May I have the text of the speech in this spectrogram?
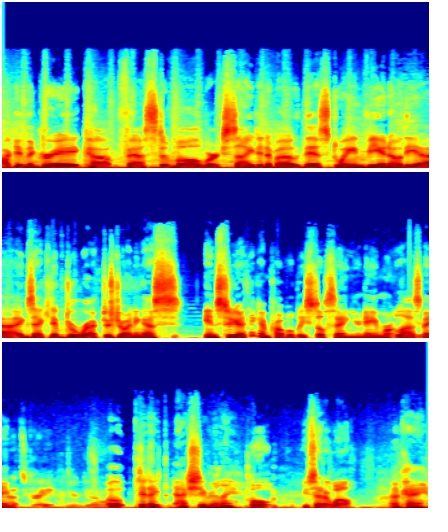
Talking the Grey Cup Festival. We're excited about this. Dwayne Vienneau, the uh, executive director, joining us in studio. I think I'm probably still saying your name, or last name. That's great. You're doing well. Oh, did I actually really? Oh, you said it well. Okay,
